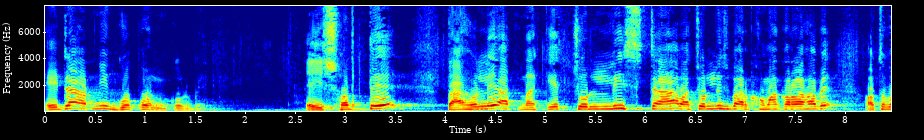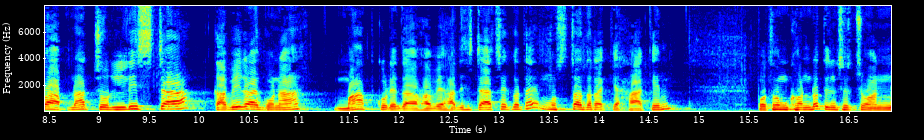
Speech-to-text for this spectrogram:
এটা আপনি গোপন করবেন। এই শর্তে তাহলে আপনাকে চল্লিশটা বা চল্লিশ বার ক্ষমা করা হবে, অথবা আপনার চল্লিশটা কাবিরা গোনা মাফ করে দেওয়া হবে। হাদিসটা আছে কোথায়? মুস্তাদারাকে হাকিম, প্রথম খণ্ড তিনশো চুয়ান্ন,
